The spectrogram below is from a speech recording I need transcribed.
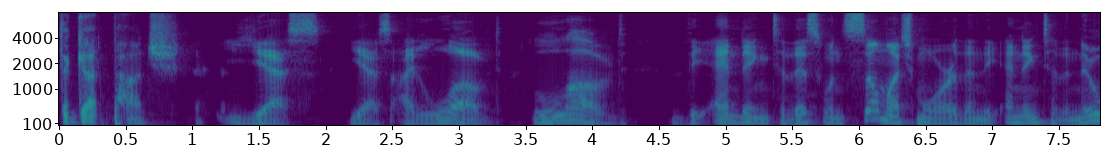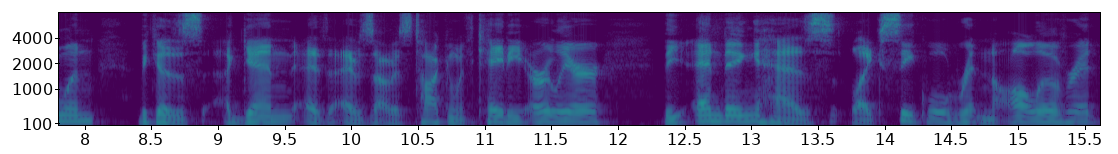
the gut punch Yes, yes, I loved, loved the ending to this one so much more than the ending to the new one because, again, as, as I was talking with Katie earlier, the ending has like sequel written all over it.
